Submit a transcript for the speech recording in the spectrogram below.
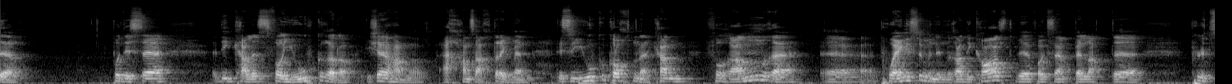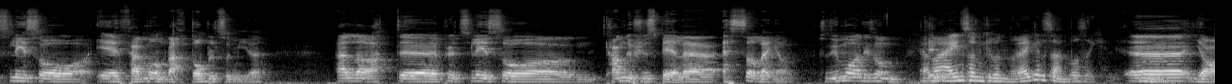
der på disse, de kalles for jokere da, ikke han, han sarte deg, men disse jokerkortene kan forandre eh, poengsummen din radikalt ved for eksempel at eh, plutselig så er femmeren verdt dobbelt så mye. Eller at eh, plutselig så mm, kan du ikke spille S-er lenger. Så du må liksom... Er det en sånn grunnregel som endrer seg. Uh, ja.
